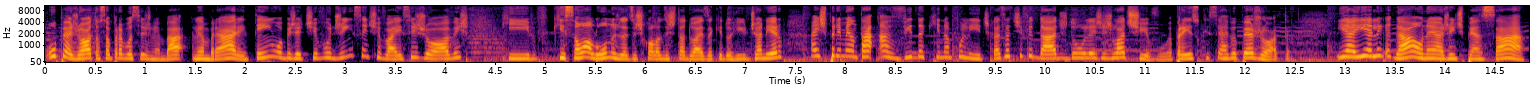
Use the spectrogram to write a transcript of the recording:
O PJ, só para vocês lembra- lembrarem, tem o objetivo de incentivar esses jovens que, que são alunos das escolas estaduais aqui do Rio de Janeiro a experimentar a vida aqui na política, as atividades do legislativo. É para isso que serve o PJ. E aí é legal, né, a gente pensar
